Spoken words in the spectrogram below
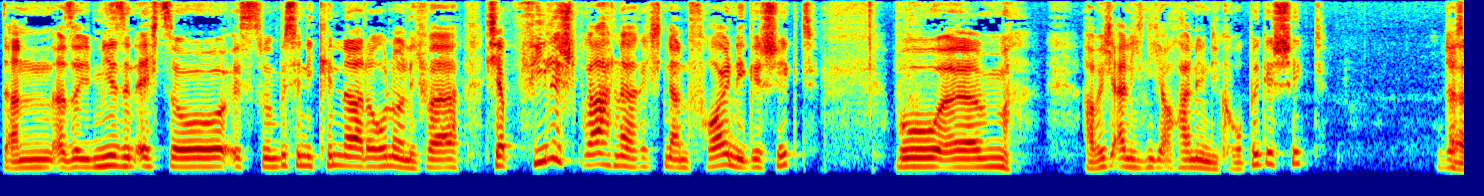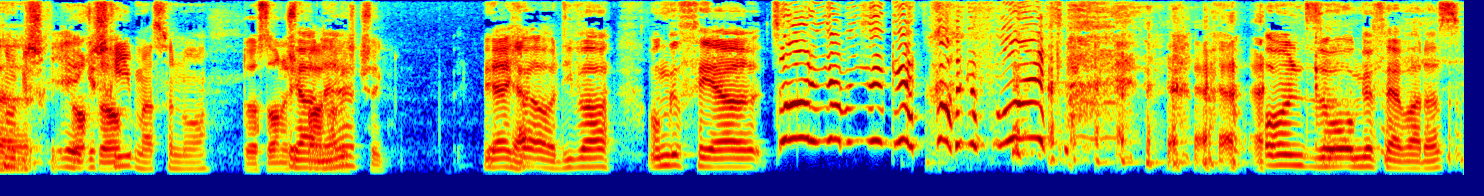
dann, also mir sind echt so, ist so ein bisschen die Kinnlade runter und ich war, ich habe viele Sprachnachrichten an Freunde geschickt, wo, ähm, habe ich eigentlich nicht auch eine in die Gruppe geschickt? Du hast äh, nur geschri doch, geschrieben, doch. hast du nur. Du hast auch eine Sprachnachricht ja, ne? geschickt. Ja, ich ja. War, die war ungefähr, so, ich habe mich sehr gefreut. und so ungefähr war das.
